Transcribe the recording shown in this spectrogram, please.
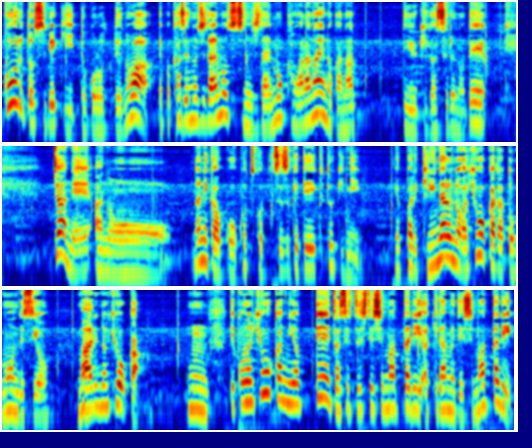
ゴールとすべきところっていうのはやっぱ風の時代も土の時代も変わらないのかなっていう気がするのでじゃあね、あのー、何かをこうコツコツ続けていく時にやっぱり気になるのが評価だと思うんですよ周りの評価。うん、でこの評価によって挫折してしまったり諦めてしまったり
